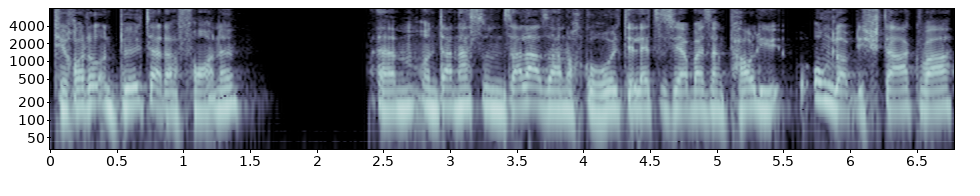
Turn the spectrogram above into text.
Terodde und Bülter da vorne. Ähm, und dann hast du einen Salazar noch geholt, der letztes Jahr bei St. Pauli unglaublich stark war.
